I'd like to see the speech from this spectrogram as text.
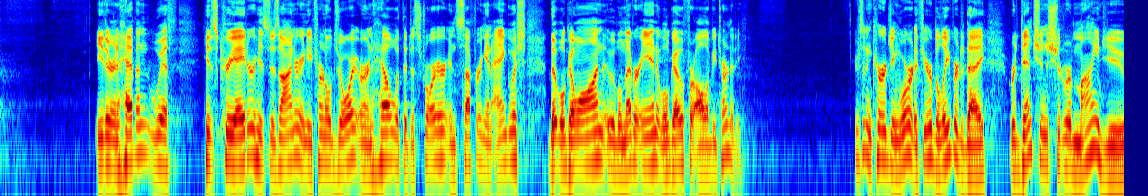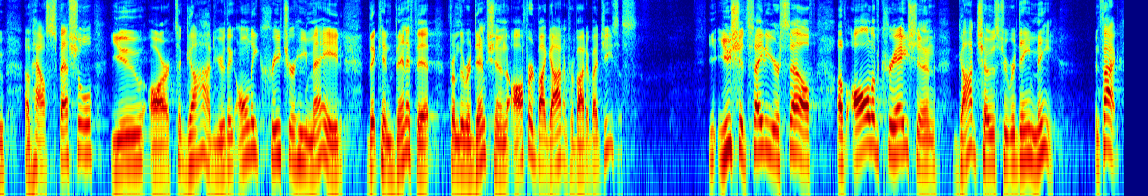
Either in heaven with his creator, his designer in eternal joy, or in hell with the destroyer in suffering and anguish that will go on. It will never end, it will go for all of eternity. Here's an encouraging word. If you're a believer today, redemption should remind you of how special you are to God. You're the only creature He made that can benefit from the redemption offered by God and provided by Jesus. You should say to yourself, of all of creation, God chose to redeem me. In fact,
